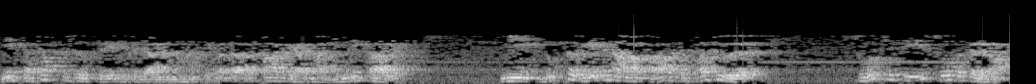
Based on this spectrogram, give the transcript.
මේ සත්‍ය සූත්‍රයේ බුදුරජාණන් වහන්සේ වදාළ පාඩයක් මධ්‍යමී කාලේ මේ දුක් වේදනාව ආවට පසුව සෝචිතේ ශෝක කරනවා.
